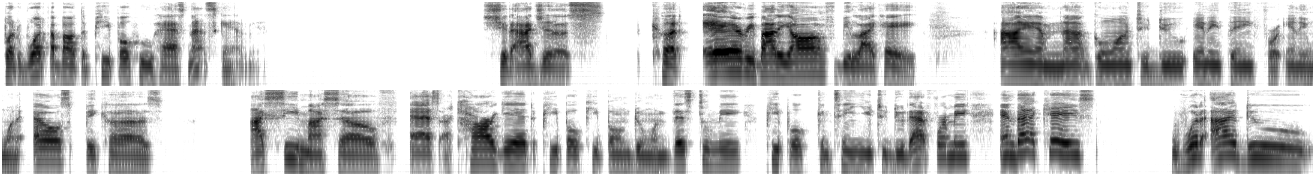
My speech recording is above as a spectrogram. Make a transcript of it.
But what about the people who has not scammed me? Should I just cut everybody off? Be like, hey, I am not going to do anything for anyone else because I see myself as a target. People keep on doing this to me. People continue to do that for me. In that case, would I do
